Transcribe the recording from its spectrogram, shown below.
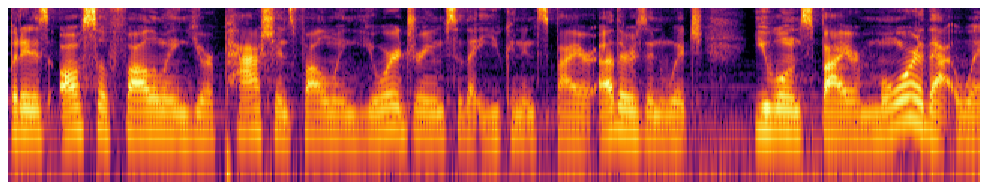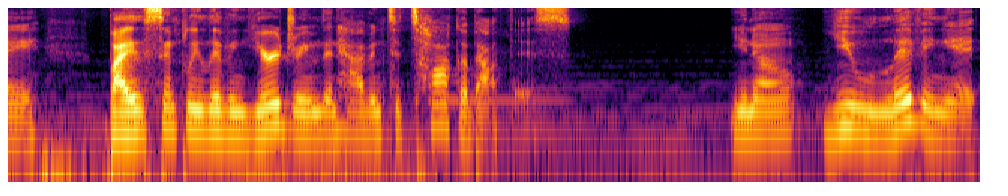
But it is also following your passions, following your dreams so that you can inspire others, in which you will inspire more that way by simply living your dream than having to talk about this. You know, you living it,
